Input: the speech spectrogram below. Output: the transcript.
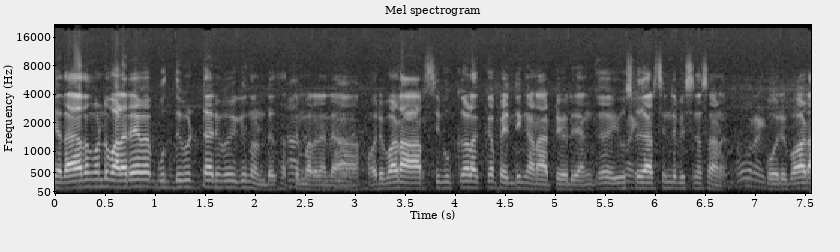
ഗതാഗതം കൊണ്ട് വളരെ ബുദ്ധിമുട്ട് അനുഭവിക്കുന്നുണ്ട് സത്യം പറഞ്ഞാൽ ആ ഒരുപാട് ആർ സി ബുക്കുകളൊക്കെ പെൻഡിങ് ആണ് ആട്ടിയോൽ ഞങ്ങൾക്ക് യൂസ്ഡ് കാർസിന്റെ ബിസിനസ് ആണ്. ഒരുപാട്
